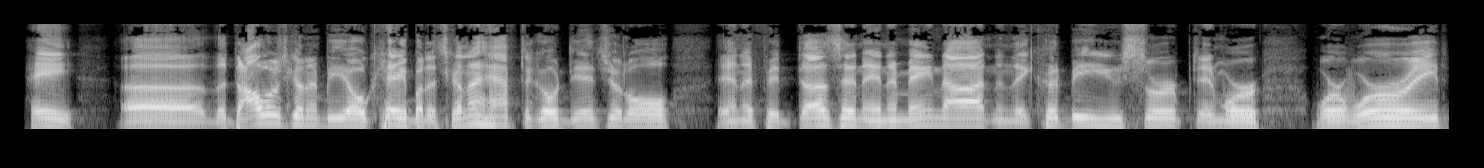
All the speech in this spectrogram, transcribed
Hey, uh, the dollar's going to be okay, but it's going to have to go digital. And if it doesn't, and it may not, and they could be usurped, and we're we're worried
